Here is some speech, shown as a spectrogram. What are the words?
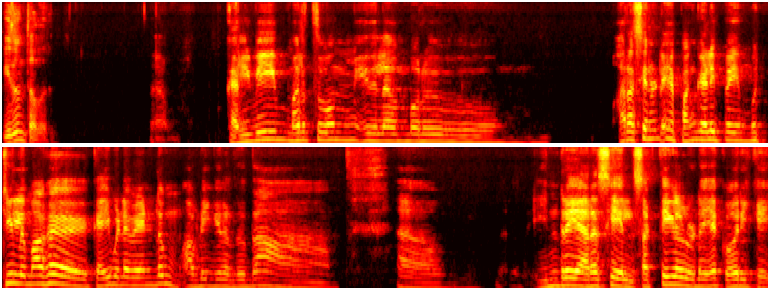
இதுவும் தவறு. கல்வி மருத்துவம் இதுல ஒரு அரசினுடைய பங்களிப்பை முற்றிலுமாக கைவிட வேண்டும் அப்படிங்கிறது தான் இன்றைய அரசியல் சக்திகளுடைய கோரிக்கை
